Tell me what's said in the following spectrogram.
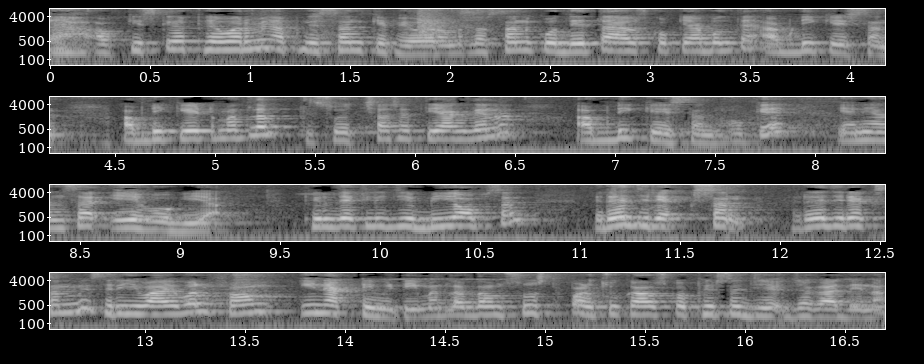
अब किसके फेवर में? अपने सन के फेवर मतलब सन को देता है, उसको क्या बोलते हैं? अब्डिकेशन अब्डिकेट मतलब स्वेच्छा से त्याग देना अब्डिकेशन ओके यानी आंसर ए हो गया। फिर देख लीजिए B option resurrection resurrection mean revival from inactivity मतलब एकदम सुस्त पड़ चुका है, उसको फिर से जगा देना।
